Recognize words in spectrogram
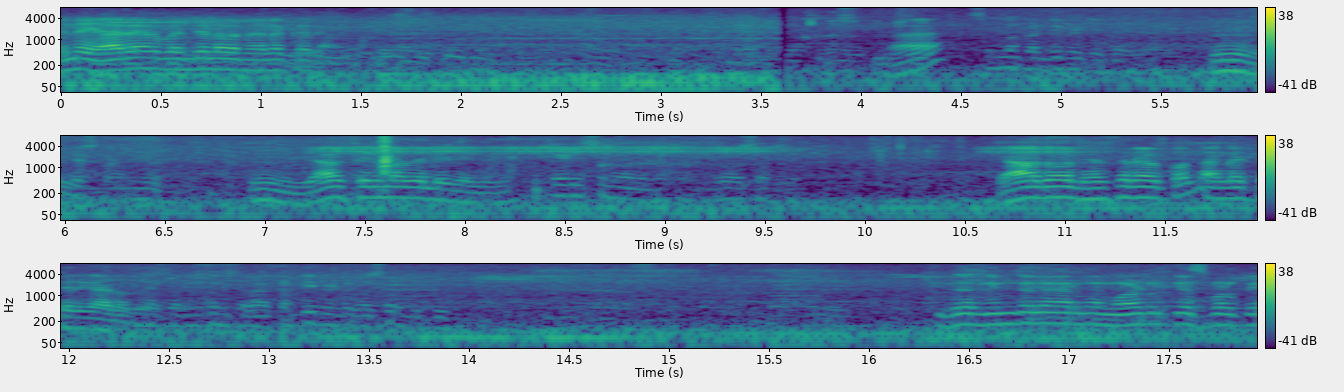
ಇನ್ನು ಯಾರ್ಯಾರು ಬಂದಿಲ್ಲ ಅವ್ರನ್ನೆಲ್ಲ ಕರಿ. ಹ್ಞೂ ಯಾವ ಸಿನಿಮಾದಲ್ಲಿ ಇದೆ ಯಾವುದೋ ಒಂದು ಹೆಸರು ಹೇಳ್ಕೊಂಡು ಹಂಗೆ ತಿರುಗಾಡೋದು ಇದು ನಿಮ್ದೆಲ್ಲ ಯಾರು ಮರ್ಡರ್ ಕೇಸ್ ಬಳಕೆ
